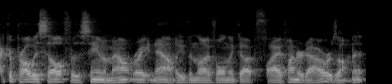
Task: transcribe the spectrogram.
I could probably sell it for the same amount right now, even though I've only got 500 hours on it.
